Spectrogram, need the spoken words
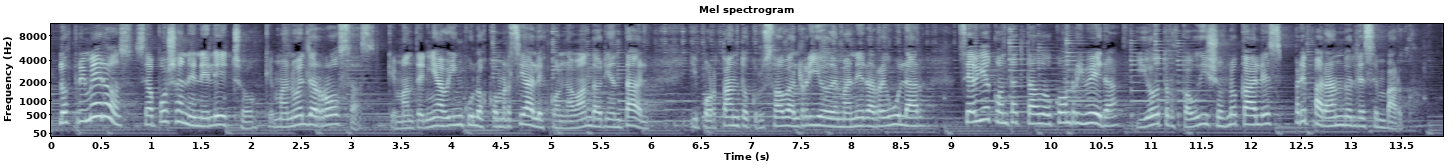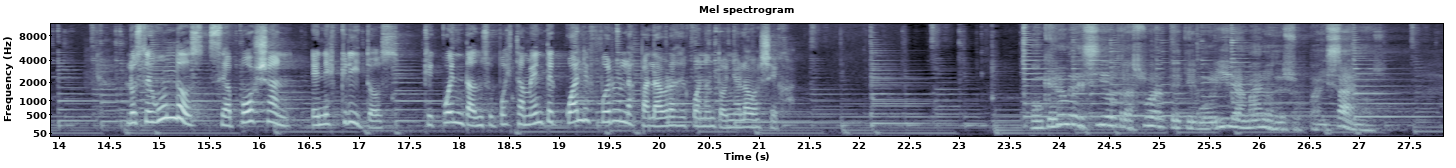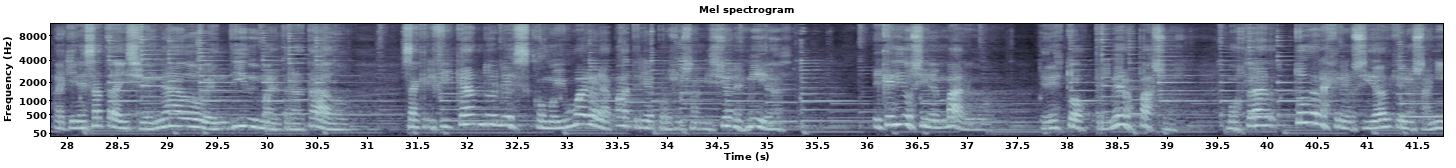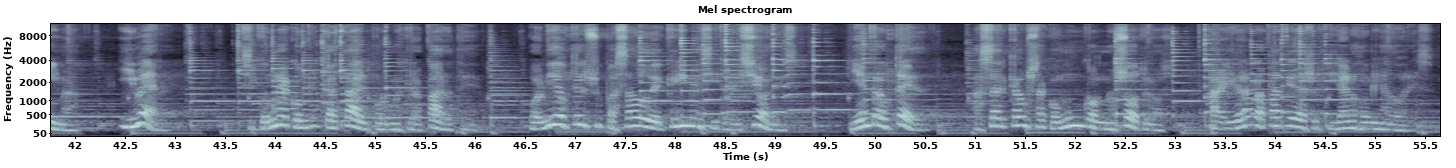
Los primeros se apoyan en el hecho que Manuel de Rosas, que mantenía vínculos comerciales con la banda oriental y por tanto cruzaba el río de manera regular, se había contactado con Rivera y otros caudillos locales preparando el desembarco. Los segundos se apoyan en escritos que cuentan supuestamente cuáles fueron las palabras de Juan Antonio Lavalleja. Aunque no merecía otra suerte que morir a manos de sus paisanos, a quienes ha traicionado, vendido y maltratado, sacrificándoles como igual a la patria por sus ambiciones miras, he querido, sin embargo, en estos primeros pasos, mostrar toda la generosidad que nos anima y ver si con una conducta tal por nuestra parte, olvida usted su pasado de crímenes y traiciones y entra usted a ser causa común con nosotros para librar la patria de sus tiranos dominadores.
